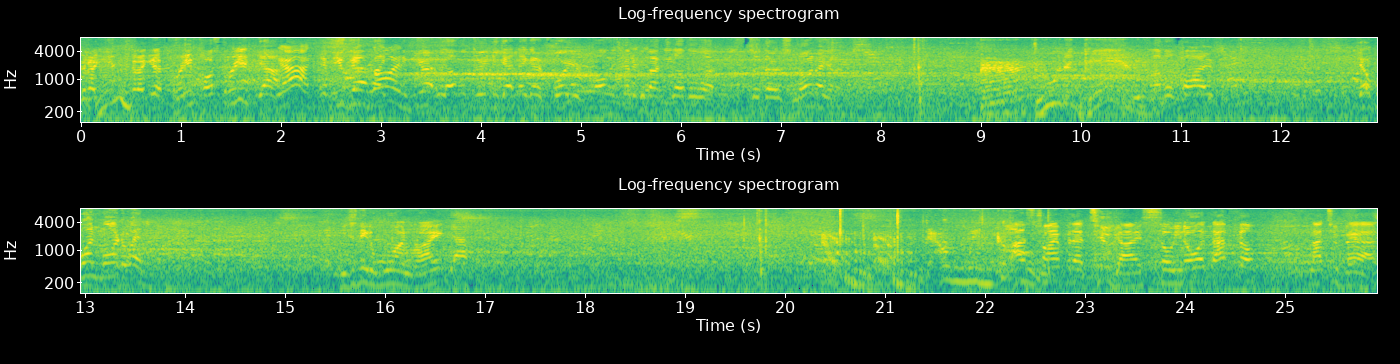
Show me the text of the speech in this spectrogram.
Did I did I get a three plus three? Yeah. Yeah, If you get like going. if you're at level three and you get negative four, you're always gonna go back to level one. So there's no negatives. Do it again. Level five. Get one more to win. We just need a one, right? Yeah. Down we go. I was trying for that two, guys. So you know what? That felt not too bad.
